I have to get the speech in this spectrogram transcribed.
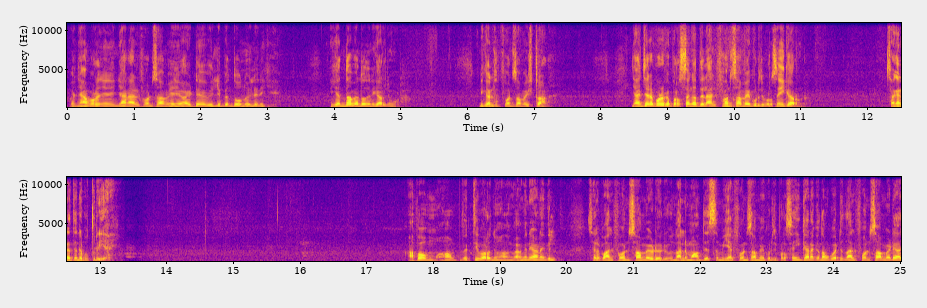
അപ്പം ഞാൻ പറഞ്ഞു ഞാൻ അൽഫോൻസാമയുമായിട്ട് വലിയ ബന്ധമൊന്നുമില്ല എനിക്ക്. എനിക്ക് എന്താ ബന്ധമെന്ന് എനിക്ക് അറിഞ്ഞുകൂടാ. എനിക്ക് അൽഫോൻസാമ ഇഷ്ടമാണ് ഞാൻ ചിലപ്പോഴൊക്കെ പ്രസംഗത്തിൽ അൽഫോൻസാമയെക്കുറിച്ച് പ്രസംഗിക്കാറുണ്ട്. സഹനത്തിന്റെ പുത്രിയായി. അപ്പം ആ വ്യക്തി പറഞ്ഞു അങ്ങനെയാണെങ്കിൽ ചിലപ്പോൾ അൽഫോൻസാമയുടെ ഒരു നല്ല മാധ്യസ്ഥം ഈ അൽഫോൻസാമയെക്കുറിച്ച് പ്രസംഗിക്കാനൊക്കെ നമുക്ക് പറ്റുന്ന അൽഫോൻസാമയുടെ ആ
